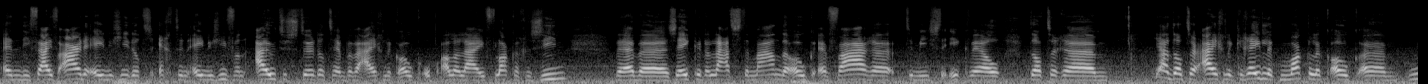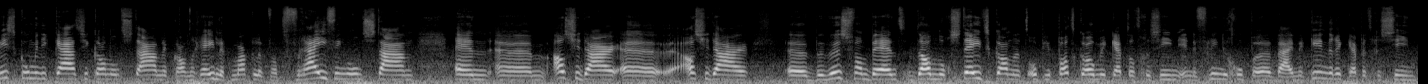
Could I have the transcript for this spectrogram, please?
En die vijf aarde-energie, dat is echt een energie van uiterste. Dat hebben we eigenlijk ook op allerlei vlakken gezien. We hebben zeker de laatste maanden ook ervaren, tenminste ik wel, dat er. Uh, ja, dat er eigenlijk redelijk makkelijk ook uh, miscommunicatie kan ontstaan. Er kan redelijk makkelijk wat wrijving ontstaan. En uh, als je daar, uh, als je daar uh, bewust van bent, dan nog steeds kan het op je pad komen. Ik heb dat gezien in de vriendengroepen bij mijn kinderen. Ik heb het gezien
